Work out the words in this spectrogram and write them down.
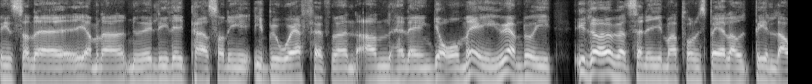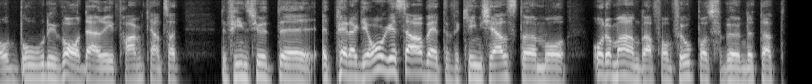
åtminstone, jag menar, nu är Lili Persson i, i Bo FF, men Ann-Helén Gorm är ju ändå i, i rörelsen i och med att hon spelar utbildar och borde ju vara där i framkant. Så det finns ju ett, eh, ett pedagogiskt arbete för Kim Källström och, och de andra från fotbollsförbundet att,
